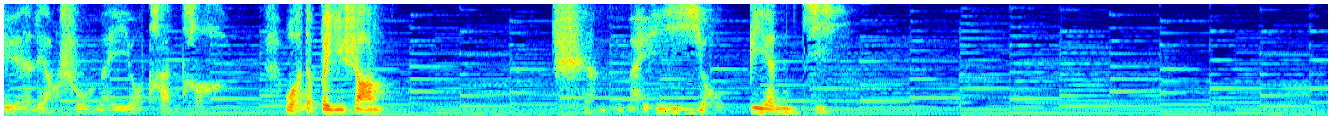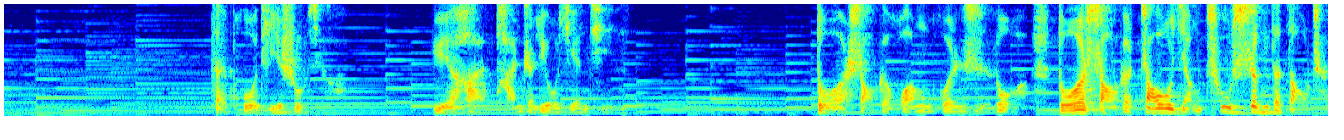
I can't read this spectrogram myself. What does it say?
月亮树没有坍塌，我的悲伤没有边际。在菩提树下，约翰弹着六弦琴。多少个黄昏日落，多少个朝阳初升的早晨，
